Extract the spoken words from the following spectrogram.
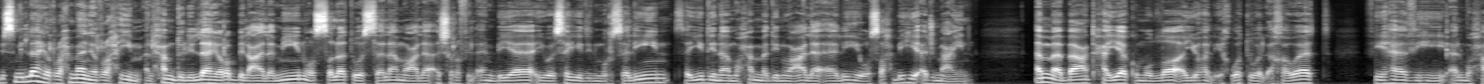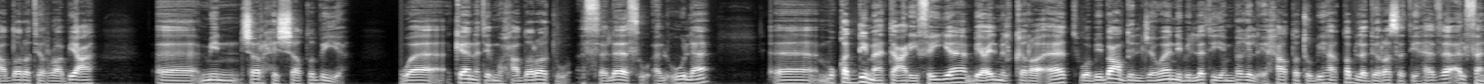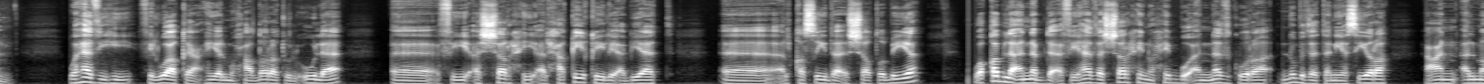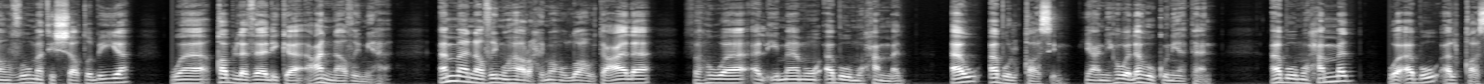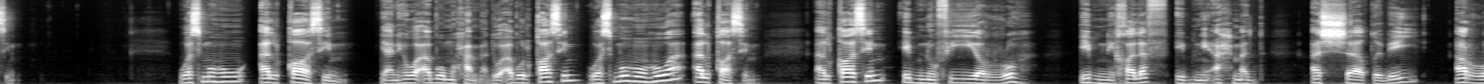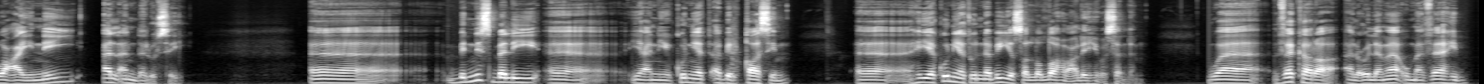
بسم الله الرحمن الرحيم الحمد لله رب العالمين والصلاة والسلام على أشرف الأنبياء وسيد المرسلين سيدنا محمد وعلى آله وصحبه أجمعين أما بعد حياكم الله أيها الإخوة والأخوات في هذه المحاضرة الرابعة من شرح الشاطبية وكانت المحاضرات الثلاث الأولى مقدمة تعريفية بعلم القراءات وببعض الجوانب التي ينبغي الإحاطة بها قبل دراسة هذا الفن. وهذه في الواقع هي المحاضرة الأولى آه، في الشرح الحقيقي لأبيات آه، القصيدة الشاطبية. وقبل أن نبدأ في هذا الشرح نحب أن نذكر نبذة يسيرة عن المنظومة الشاطبية وقبل ذلك عن ناظمها. أما ناظمها رحمه الله تعالى فهو الإمام أبو محمد أو أبو القاسم. يعني هو له كنيتان أبو محمد وأبو القاسم. واسمه القاسم يعني هو أبو محمد وأبو القاسم واسمه هو القاسم. القاسم ابن فيره ابن خلف ابن أحمد الشاطبي الرعيني الأندلسي. آه بالنسبة لي آه، يعني كنية أبي القاسم آه، هي كنية النبي صلى الله عليه وسلم وذكر العلماء مذاهب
